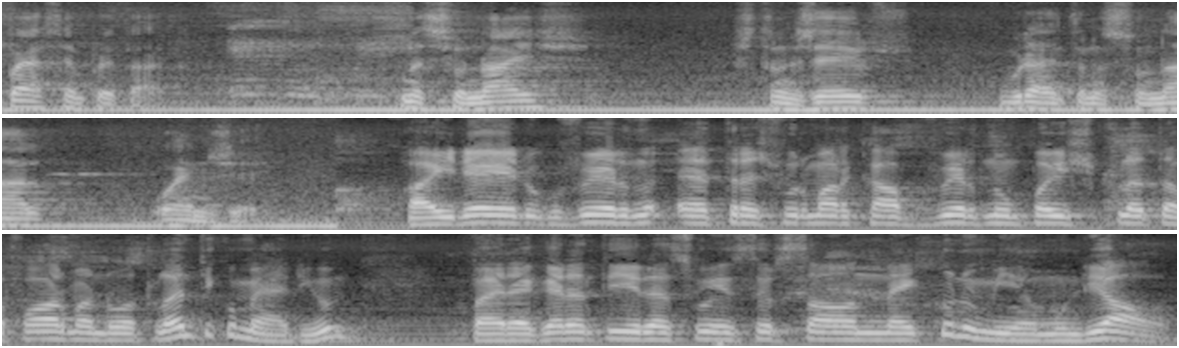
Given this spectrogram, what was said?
para essa empreitada. Nacionais, estrangeiros, comunidade internacional, ONG. A ideia do governo é transformar Cabo Verde num país plataforma no Atlântico Médio para garantir a sua inserção na economia mundial.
